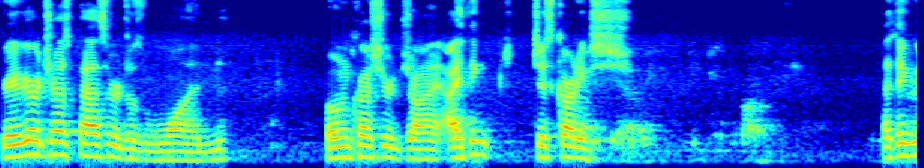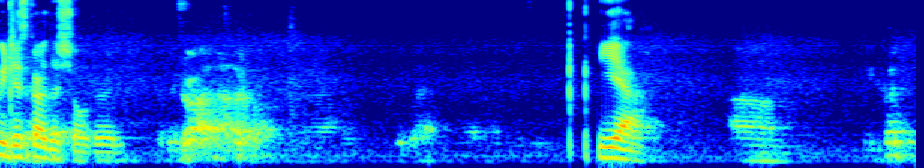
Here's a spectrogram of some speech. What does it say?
Graveyard Trespasser does one. Bonecrusher Giant. I think discarding. Sh- Yeah, we, we keep the bottom. I think we discard the shoulder. If we draw another one, we would have to make it Yeah. Um, we could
